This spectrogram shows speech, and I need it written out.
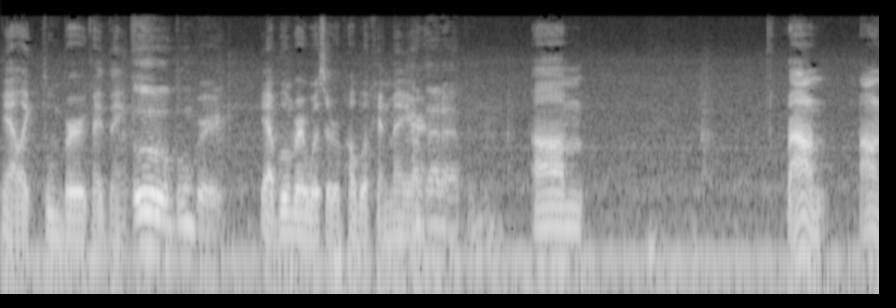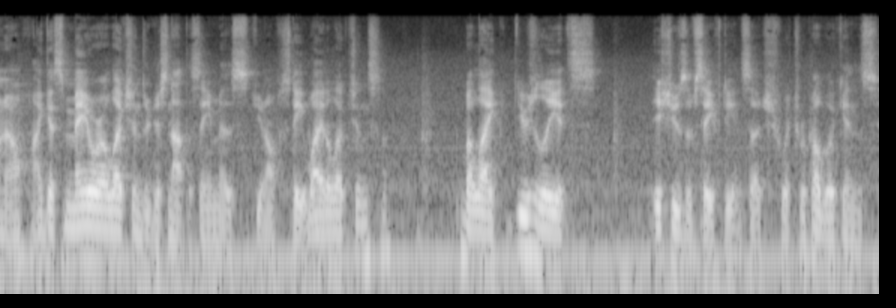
Yeah, like Bloomberg, I think. Ooh, Bloomberg. Yeah, Bloomberg was a Republican mayor. How'd that happen? Um, I don't, I don't know. I guess mayoral elections are just not the same as you know statewide elections, but like usually it's issues of safety and such, which Republicans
